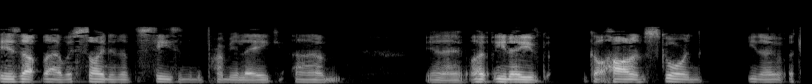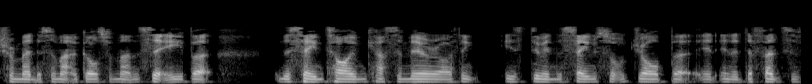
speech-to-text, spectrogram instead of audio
is up there with signing of the season in the Premier League. Um, you know, I, you know, you've got Haaland scoring, you know, a tremendous amount of goals for Man City, but at the same time, Casemiro, I think, is doing the same sort of job, but in, in a defensive,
